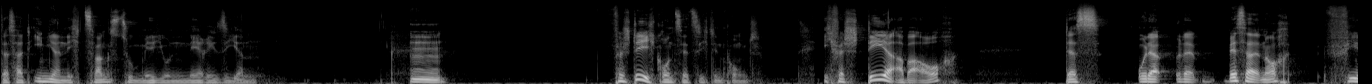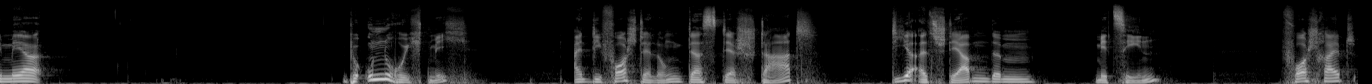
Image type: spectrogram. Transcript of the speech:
Das hat ihn ja nicht zwangs zu millionärisieren. Mhm. Verstehe ich grundsätzlich den Punkt. Ich verstehe aber auch, dass, oder, oder besser noch, vielmehr beunruhigt mich die Vorstellung, dass der Staat dir als sterbendem Mäzen vorschreibt,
